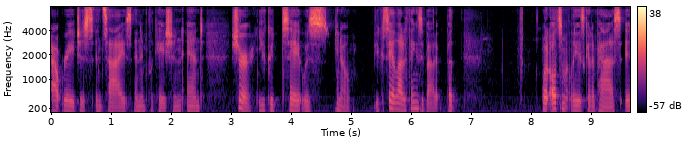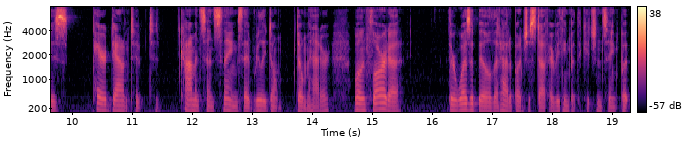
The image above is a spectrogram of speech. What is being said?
outrageous in size and implication. And sure, you could say it was, you know, you could say a lot of things about it, but what ultimately is going to pass is pared down to, to common sense things that really don't don't matter. Well, in Florida, there was a bill that had a bunch of stuff, everything but the kitchen sink. But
